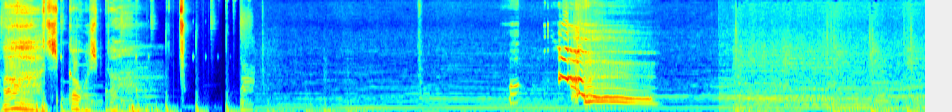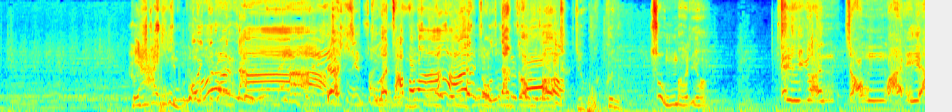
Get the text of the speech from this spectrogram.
아, 집 가고 싶다. 야씨 뭐 들어왔다 야 씨 누가 잡아봐 아 존나 커 왔구나. 정말이야. 이건 정말이야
